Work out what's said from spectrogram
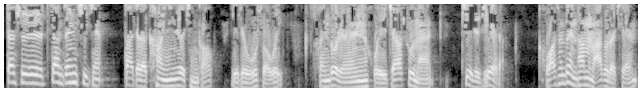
但是战争期间，大家的抗英热情高，也就无所谓。很多人回家树难，借就借了。华盛顿他们拿走了钱，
